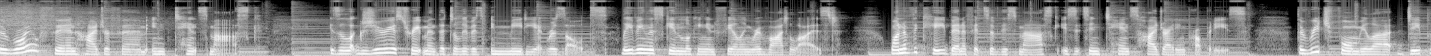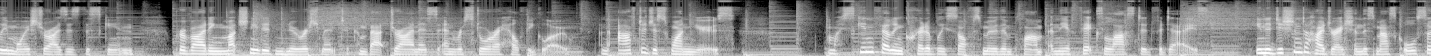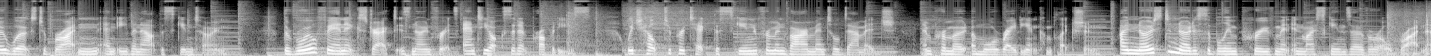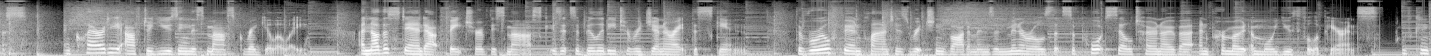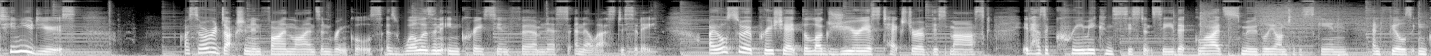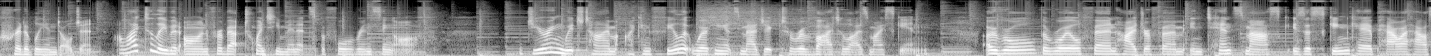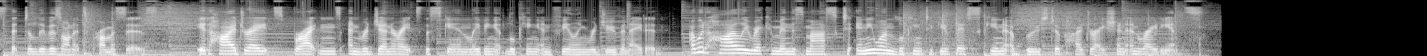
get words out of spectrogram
The Royal Fern Hydra-Firm Intense Mask is a luxurious treatment that delivers immediate results, leaving the skin looking and feeling revitalised. One of the key benefits of this mask is its intense hydrating properties. The rich formula deeply moisturises the skin, providing much needed nourishment to combat dryness and restore a healthy glow. And after just one use, my skin felt incredibly soft, smooth, and plump, and the effects lasted for days. In addition to hydration, this mask also works to brighten and even out the skin tone. The Royal Fern extract is known for its antioxidant properties, which help to protect the skin from environmental damage and promote a more radiant complexion. I noticed a noticeable improvement in my skin's overall brightness and clarity after using this mask regularly. Another standout feature of this mask is its ability to regenerate the skin. The royal fern plant is rich in vitamins and minerals that support cell turnover and promote a more youthful appearance. With continued use, I saw a reduction in fine lines and wrinkles, as well as an increase in firmness and elasticity. I also appreciate the luxurious texture of this mask. It has a creamy consistency that glides smoothly onto the skin and feels incredibly indulgent. I like to leave it on for about 20 minutes before rinsing off during which time I can feel it working its magic to revitalise my skin. Overall, the Royal Fern Hydra-Firm Intense Mask is a skincare powerhouse that delivers on its promises. It hydrates, brightens, and regenerates the skin, leaving it looking and feeling rejuvenated. I would highly recommend this mask to anyone looking to give their skin a boost of hydration and radiance.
